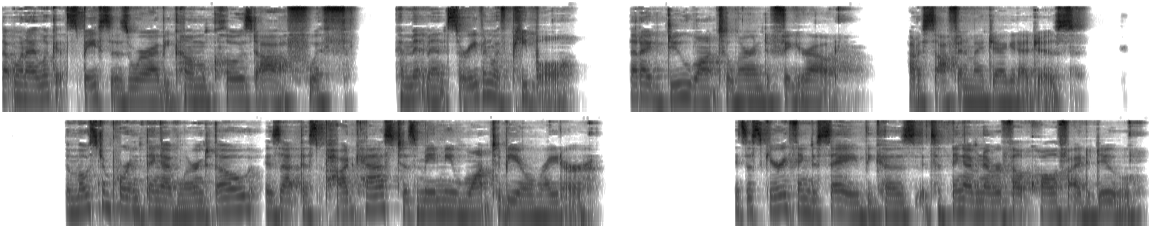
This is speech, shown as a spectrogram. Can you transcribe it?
That when I look at spaces where I become closed off with commitments or even with people, that I do want to learn to figure out how to soften my jagged edges. The most important thing I've learned, though, is that this podcast has made me want to be a writer. It's a scary thing to say because it's a thing I've never felt qualified to do.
